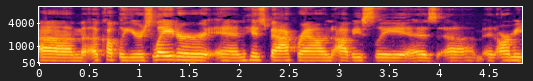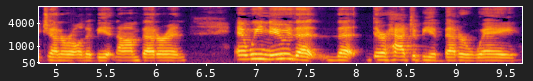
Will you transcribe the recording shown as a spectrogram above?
Um, a couple years later, and his background, obviously, as um, an Army general and a Vietnam veteran. And we knew that that there had to be a better way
